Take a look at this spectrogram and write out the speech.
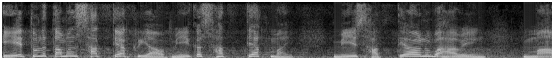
ඒ තුළ තමන් සත්‍යක්‍රියාව මේක සත්‍යයක්මයි මේ සත්‍යානු භාවයෙන් මා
